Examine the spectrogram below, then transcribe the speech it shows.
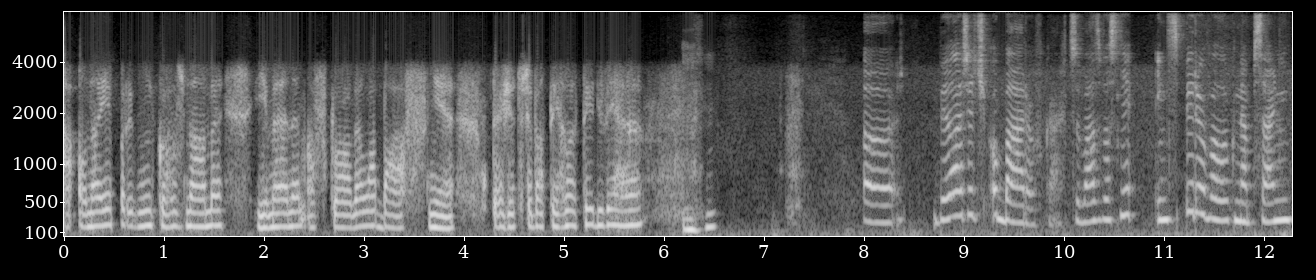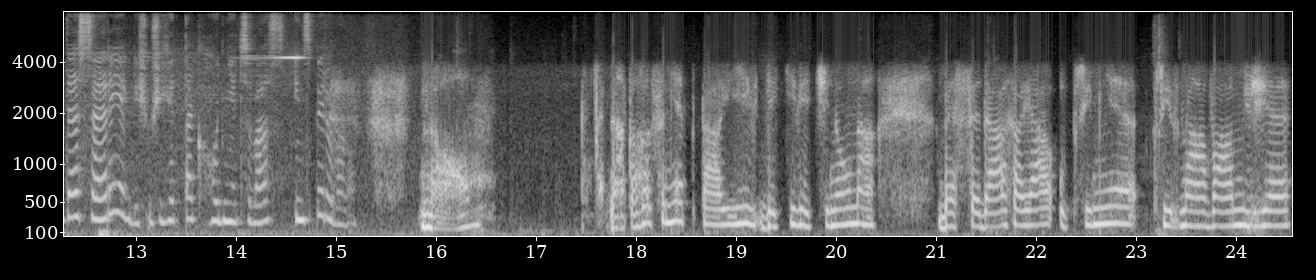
a ona je první, koho známe jménem a skládala básně. Takže třeba tyhle ty dvě. Mm-hmm. Uh, byla řeč o bárovkách. Co vás vlastně inspirovalo k napsání té série, když už jich je tak hodně? Co vás inspirovalo? No, na tohle se mě ptají děti většinou na besedách a já upřímně přiznávám, že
